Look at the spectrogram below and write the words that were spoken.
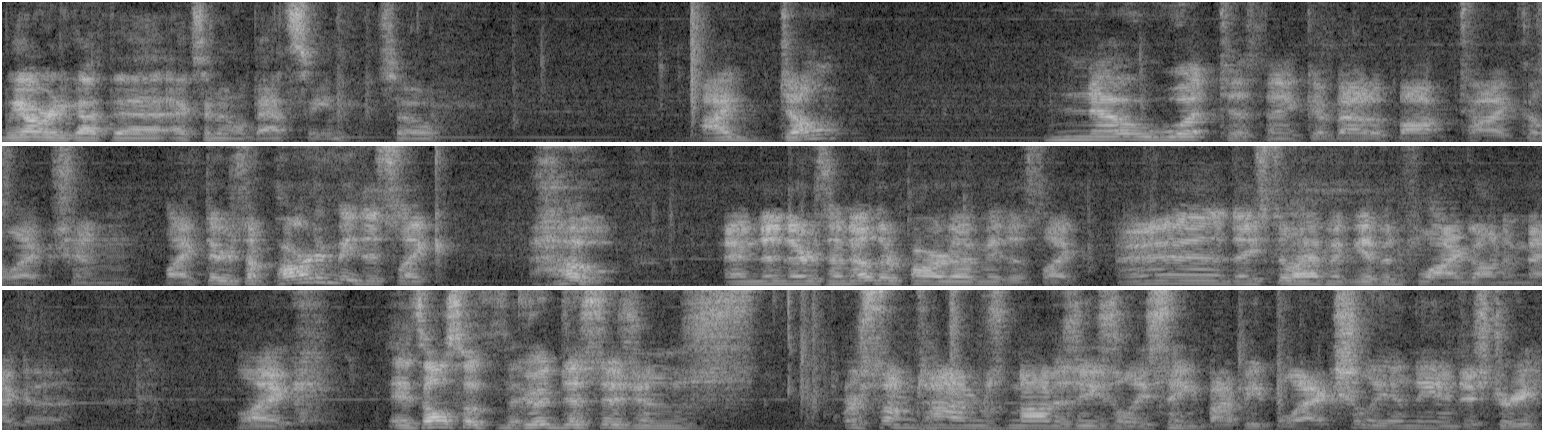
We already got the accidental bath scene, so I don't know what to think about a Boktai collection. Like, there's a part of me that's like, hope. And then there's another part of me that's like, eh, they still haven't given Flygon a Mega. Like, it's also th- good decisions are sometimes not as easily seen by people actually in the industry.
